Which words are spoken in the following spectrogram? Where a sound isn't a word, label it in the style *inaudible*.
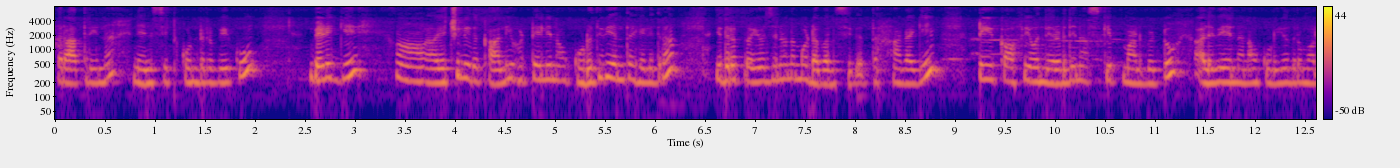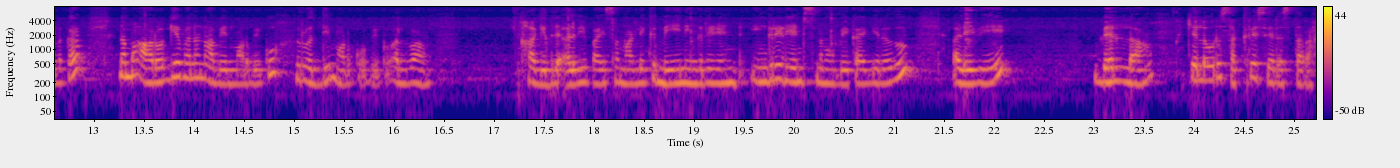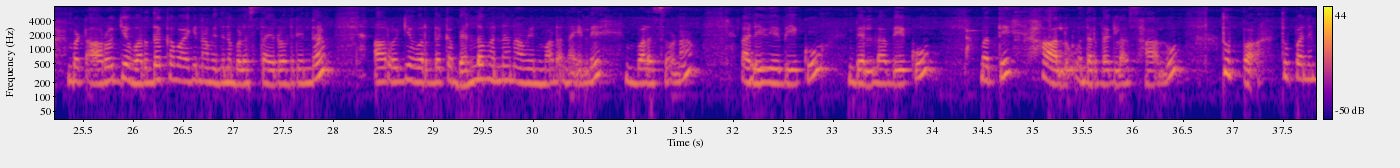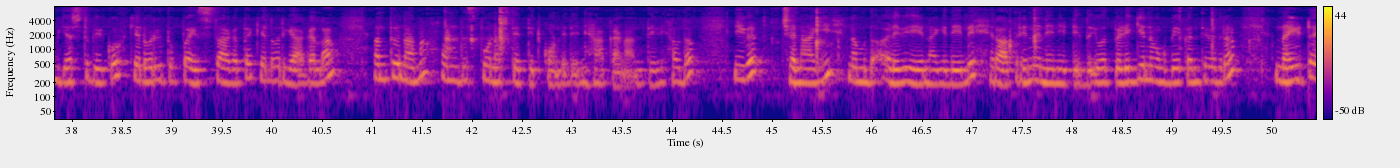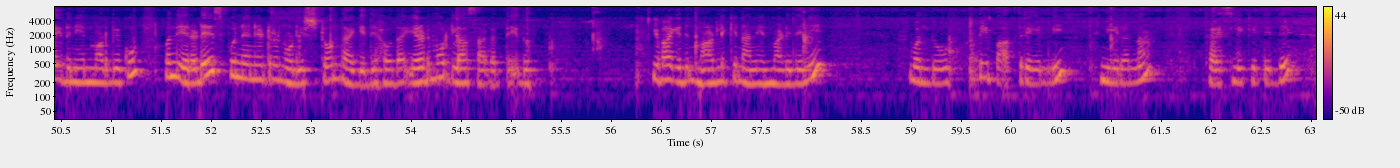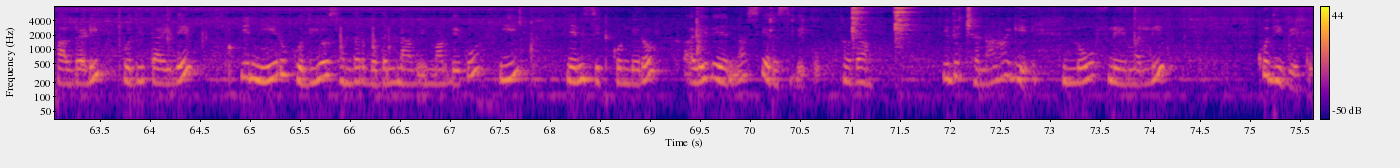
ರಾತ್ರಿನ ನೆನೆಸಿಟ್ಕೊಂಡಿರಬೇಕು. ಬೆಳಿಗ್ಗೆ ಆ್ಯಕ್ಚುಲಿ ಇದು ಖಾಲಿ ಹೊಟ್ಟೆಯಲ್ಲಿ ನಾವು ಕುಡಿದ್ವಿ ಅಂತ ಹೇಳಿದ್ರೆ ಇದರ ಪ್ರಯೋಜನ ನಮಗೆ ಡಬಲ್ ಸಿಗುತ್ತೆ. ಹಾಗಾಗಿ ಟೀ, ಕಾಫಿ ಒಂದು ಎರಡು ದಿನ ಸ್ಕಿಪ್ ಮಾಡಿಬಿಟ್ಟು ಅಳಿವೆಯನ್ನು ನಾವು ಕುಡಿಯೋದ್ರ ಮೂಲಕ ನಮ್ಮ ಆರೋಗ್ಯವನ್ನು ನಾವೇನು ಮಾಡಬೇಕು? ವೃದ್ಧಿ ಮಾಡ್ಕೋಬೇಕು, ಅಲ್ವಾ? ಹಾಗಿದ್ರೆ ಅಳಿವೆ ಪಾಯಸ ಮಾಡಲಿಕ್ಕೆ ಮೇನ್ ಇಂಗ್ರೀಡಿಯೆಂಟ್ ಇಂಗ್ರೀಡಿಯೆಂಟ್ಸ್ ನಮಗೆ ಬೇಕಾಗಿರೋದು ಅಳಿವೆ, ಬೆಲ್ಲ ಕೆಲವರು ಸಕ್ಕರೆ ಸೇರಿಸ್ತಾರೆ. ಬಟ್ ಆರೋಗ್ಯವರ್ಧಕವಾಗಿ ನಾವು ಇದನ್ನು ಬಳಸ್ತಾ ಇರೋದ್ರಿಂದ ಆರೋಗ್ಯವರ್ಧಕ ಬೆಲ್ಲವನ್ನು ನಾವೇನು ಮಾಡೋಣ ಇಲ್ಲಿ? ಬಳಸೋಣ. ಅಳಿವೆ ಬೇಕು, ಬೆಲ್ಲ ಬೇಕು ಮತ್ತು ಹಾಲು, ಒಂದು ಅರ್ಧ ಗ್ಲಾಸ್ ಹಾಲು. ತುಪ್ಪ ತುಪ್ಪ ನಿಮ್ಗೆ ಎಷ್ಟು ಬೇಕು, ಕೆಲವರಿಗೆ ತುಪ್ಪ ಇಷ್ಟ ಆಗುತ್ತೆ, ಕೆಲವರಿಗೆ ಆಗಲ್ಲ. ಅಂತೂ ನಾನು ಒಂದು ಸ್ಪೂನ್ ಅಷ್ಟು ಎತ್ತಿಟ್ಕೊಂಡಿದ್ದೀನಿ, ಹಾಕೋಣ ಅಂತೇಳಿ, ಹೌದಾ? ಈಗ ಚೆನ್ನಾಗಿ ನಮ್ಮದು ಅಳಿವೆ ಏನಾಗಿದೆ ಇಲ್ಲಿ? ರಾತ್ರಿನ ನೆನಿಟ್ಟಿದ್ದು ಇವತ್ತು ಬೆಳಿಗ್ಗೆ ನಮಗೆ ಬೇಕಂತ ಹೇಳಿದ್ರೆ ನೈಟ್ ಇದನ್ನ ಏನು ಮಾಡಬೇಕು? ಒಂದು ಎರಡೇ ಸ್ಪೂನ್ ನೆನಿಟ್ರೆ ನೋಡಿ, ಇಷ್ಟೊಂದು ಆಗಿದೆ, ಹೌದಾ? ಎರಡು ಮೂರು ಗ್ಲಾಸ್ ಆಗುತ್ತೆ ಇದು. ಇವಾಗ ಇದನ್ನು ಮಾಡಲಿಕ್ಕೆ ನಾನೇನು ಮಾಡಿದ್ದೀನಿ? ಒಂದು ಟೀ ಪಾತ್ರೆಯಲ್ಲಿ ನೀರನ್ನು ಕಾಯಿಸ್ಲಿಕ್ಕೆ ಇಟ್ಟಿದ್ದೆ ಆಲ್ರೆಡಿ ಕುದೀತಾ ಇದೆ. ಈ ನೀರು ಕುದಿಯೋ ಸಂದರ್ಭದಲ್ಲಿ ನಾವೇನು ಮಾಡಬೇಕು? ಈ ನೆನೆಸಿಟ್ಕೊಂಡಿರೋ ಅಳಿವೆಯನ್ನು ಸೇರಿಸಬೇಕು. ಹೌದಾ? ಇದು ಚೆನ್ನಾಗಿ ಲೋ ಫ್ಲೇಮಲ್ಲಿ ಕುದಿಬೇಕು.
